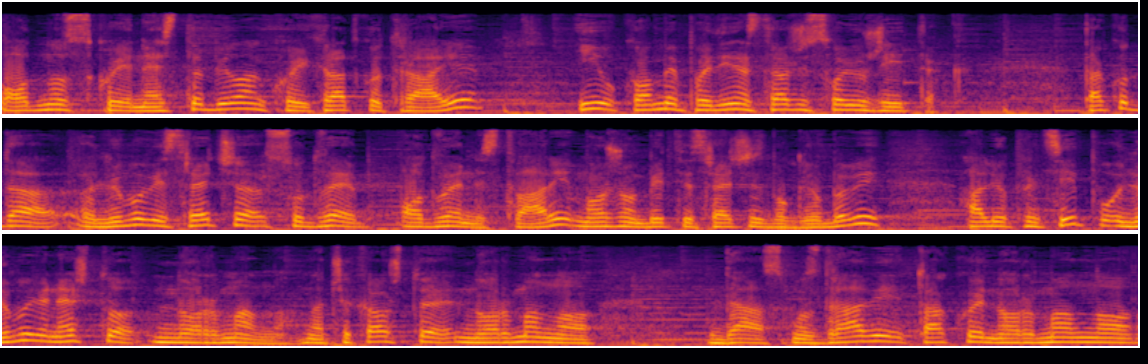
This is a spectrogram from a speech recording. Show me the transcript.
odnos koji je nestabilan, koji kratko traje i u kome pojedinac traži svoj užitak. Tako da ljubav i sreća su dve odvojene stvari. Možemo biti srećni zbog ljubavi, ali u principu ljubav je nešto normalno. Znači kao što je normalno da smo zdravi, tako je normalno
